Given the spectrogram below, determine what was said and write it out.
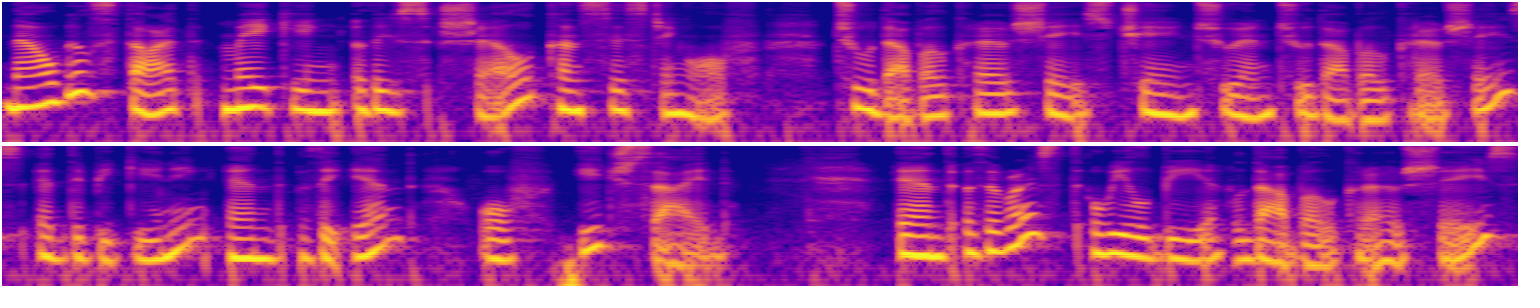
Now we'll start making this shell consisting of two double crochets, chain two and two double crochets at the beginning and the end of each side. And the rest will be double crochets,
